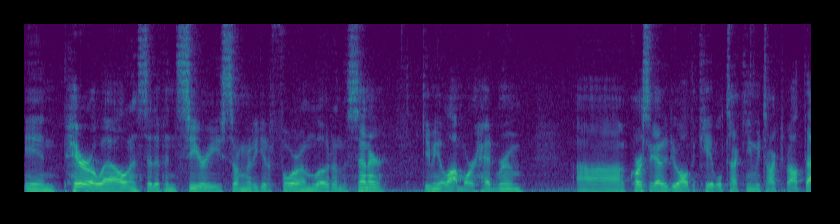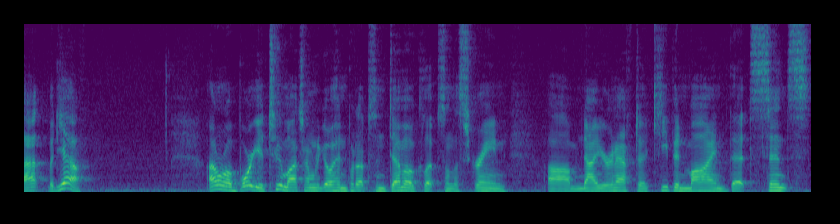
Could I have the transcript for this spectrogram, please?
in parallel instead of in series. So I'm going to get a 4 ohm load on the center, give me a lot more headroom. Uh, of course, I got to do all the cable tucking. We talked about that, but yeah. I don't want to bore you too much. I'm to go ahead and put up some demo clips on the screen. Um, now you're gonna have to keep in mind that since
